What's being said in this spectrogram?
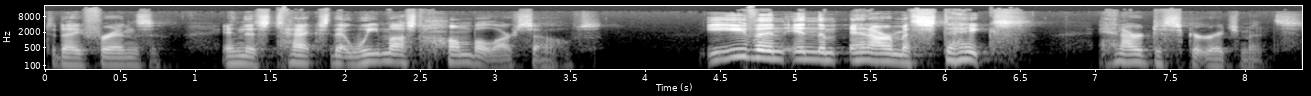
today, friends, in this text that we must humble ourselves, even in, the, in our mistakes and our discouragements.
